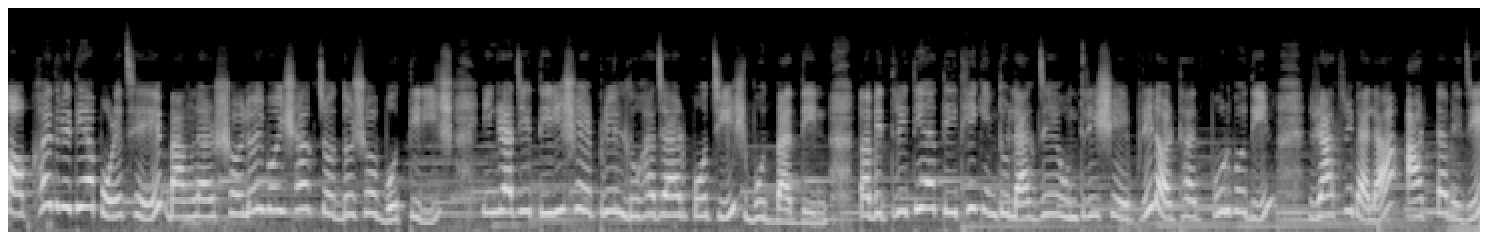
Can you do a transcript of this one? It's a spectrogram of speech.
অক্ষয় তৃতীয়া পড়েছে বাংলার ষোলোই বৈশাখ চোদ্দোশো বত্রিশ, ইংরাজি তিরিশে এপ্রিল দু হাজার পঁচিশ বুধবার দিন। তবে তৃতীয়া তিথি কিন্তু লাগছে উনত্রিশে এপ্রিল, অর্থাৎ পূর্ব দিন রাত্রিবেলা আটটা বেজে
